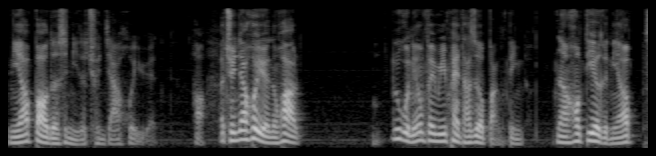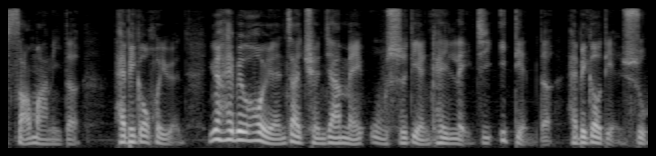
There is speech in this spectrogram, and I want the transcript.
你要报的是你的全家会员。好，那全家会员的话，如果你用 FamiPay，它是有绑定的。然后第二个，你要扫码你的 Happy Go 会员，因为 Happy Go 会员在全家每五十点可以累积一点的 Happy Go 点数。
